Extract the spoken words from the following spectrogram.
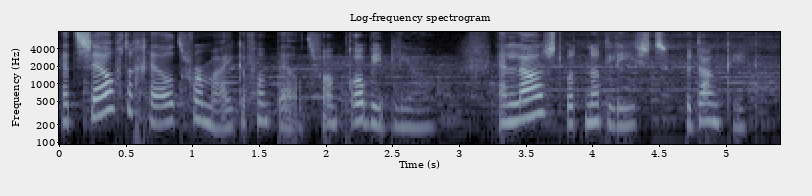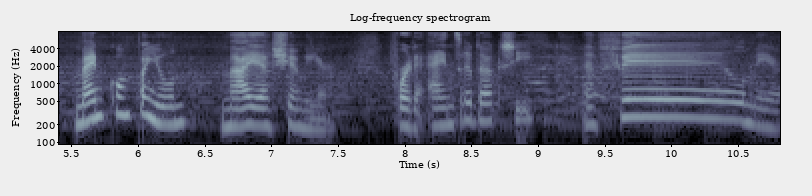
Hetzelfde geldt voor Maaike van Pelt van ProBiblio. En last but not least bedank ik mijn compagnon Maya Shamir voor de eindredactie en veel meer.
